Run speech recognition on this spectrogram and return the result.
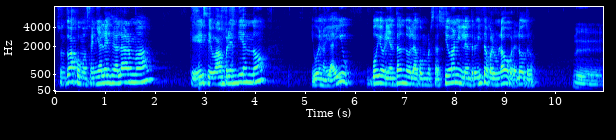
son todas como señales de alarma que se van prendiendo. Y bueno, y ahí voy orientando la conversación y la entrevista para un lado o para el otro. eh,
